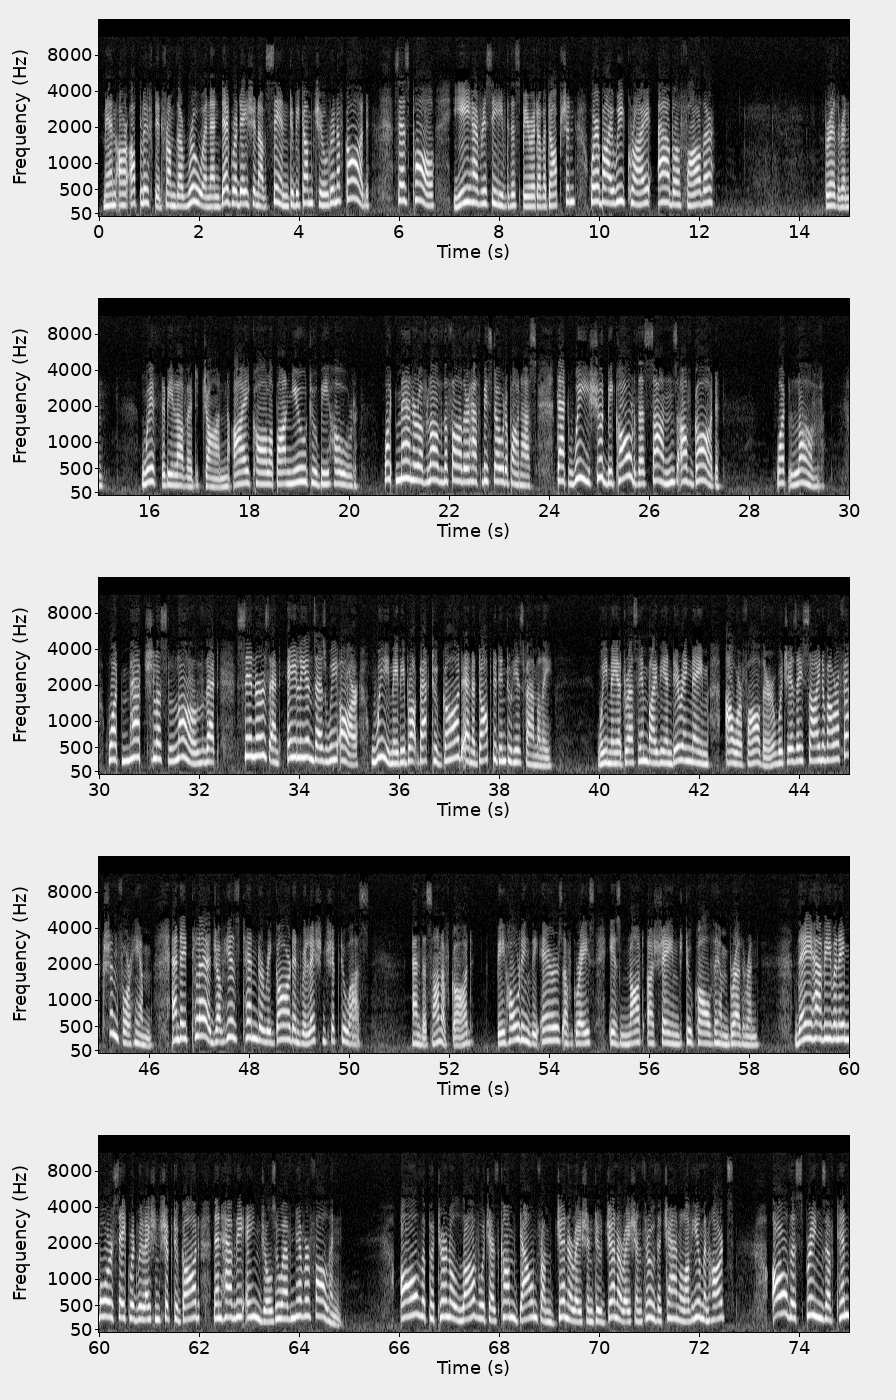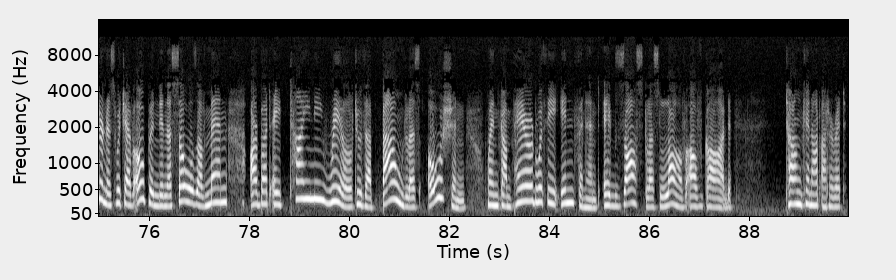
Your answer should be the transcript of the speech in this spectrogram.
men are uplifted from the ruin and degradation of sin to become children of God. Says Paul, Ye have received the Spirit of adoption, whereby we cry, Abba, Father. Brethren, with the beloved John, I call upon you to behold what manner of love the Father hath bestowed upon us, that we should be called the sons of God. What love what matchless love that sinners and aliens as we are, we may be brought back to God and adopted into His family. We may address Him by the endearing name, Our Father, which is a sign of our affection for Him, and a pledge of His tender regard and relationship to us. And the Son of God, beholding the heirs of grace, is not ashamed to call them brethren. They have even a more sacred relationship to God than have the angels who have never fallen. All the paternal love which has come down from generation to generation through the channel of human hearts, all the springs of tenderness which have opened in the souls of men are but a tiny rill to the boundless ocean when compared with the infinite, exhaustless love of God. Tongue cannot utter it.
